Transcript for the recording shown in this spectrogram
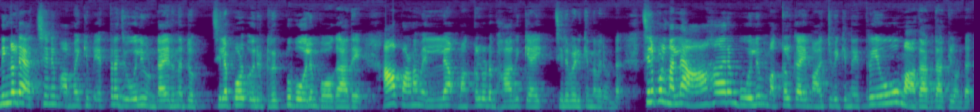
നിങ്ങളുടെ അച്ഛനും അമ്മയ്ക്കും എത്ര ജോലി ഉണ്ടായിരുന്നിട്ടും ചിലപ്പോൾ ഒരു ട്രിപ്പ് പോലും പോകാതെ ആ പണമെല്ലാം മക്കളുടെ ഭാവിക്കായി ചിലവഴിക്കുന്നവരുണ്ട്. ചിലപ്പോൾ നല്ല ആഹാരം പോലും മക്കൾക്കായി മാറ്റിവെക്കുന്ന എത്രയോ മാതാപിതാക്കളുണ്ട്.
